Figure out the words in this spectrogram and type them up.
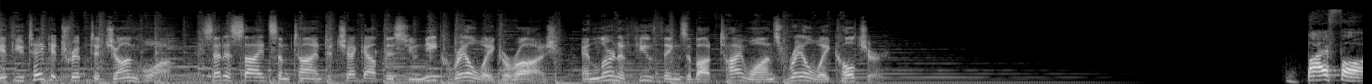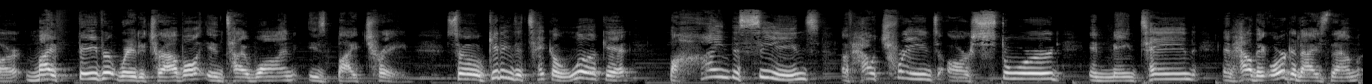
If you take a trip to Zhanghua, set aside some time to check out this unique railway garage and learn a few things about Taiwan's railway culture. By far, my favorite way to travel in Taiwan is by train. So, getting to take a look at behind the scenes of how trains are stored and maintained and how they organize them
